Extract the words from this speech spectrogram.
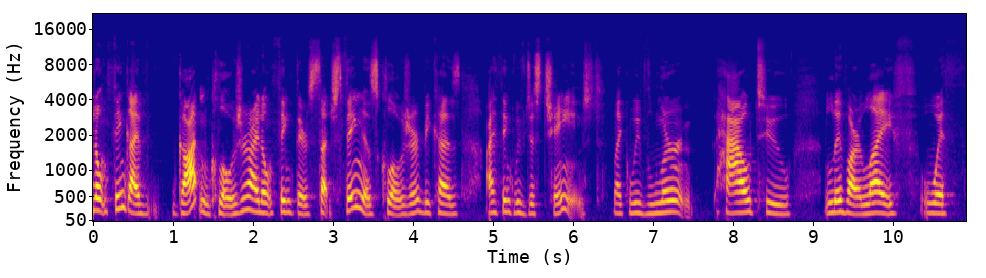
don't think I've gotten closure. I don't think there's such thing as closure because I think we've just changed. Like we've learned how to live our life with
